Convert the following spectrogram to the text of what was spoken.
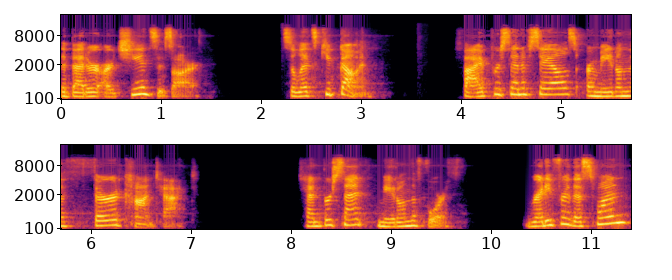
the better our chances are. So let's keep going. 5% of sales are made on the third contact, 10% made on the fourth. Ready for this one?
